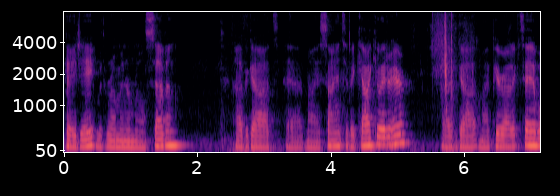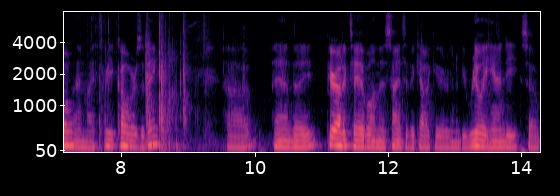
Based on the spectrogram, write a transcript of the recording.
page 8 with Roman numeral 7. I've got uh, my scientific calculator here. I've got my periodic table and my three colors of ink. Uh, and the periodic table and the scientific calculator are going to be really handy, so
